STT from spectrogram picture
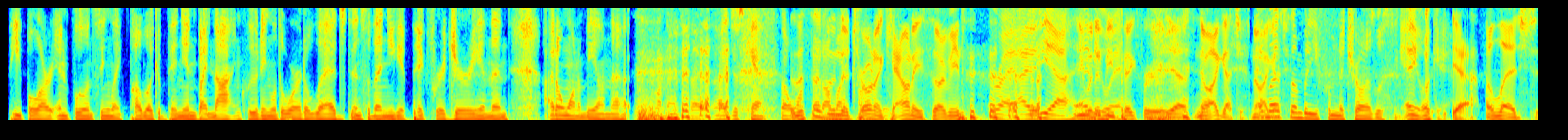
people are influencing like public opinion by not including the word alleged, and so then you get picked for a jury, and then I don't want to be on that that. I just can't. This is in Natrona. County, so I mean, right? I, yeah, you wouldn't be picked for Yeah, no, I got you. No, I Unless got you. somebody from Natrona is listening. Anyway, okay. Yeah, alleged.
